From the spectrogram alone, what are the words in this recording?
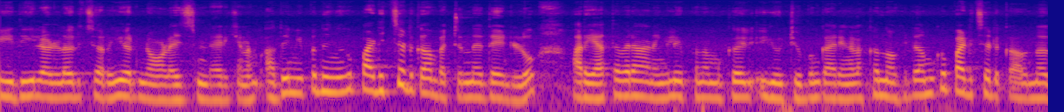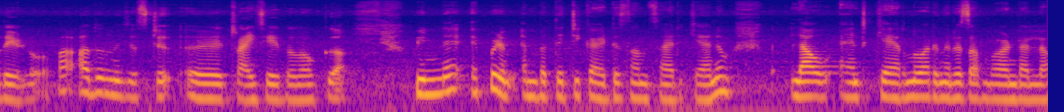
രീതിയിലുള്ള ഒരു ചെറിയൊരു നോളേജ് ഉണ്ടായിരിക്കണം. അതിനിപ്പോൾ നിങ്ങൾക്ക് പഠിച്ചെടുക്കാൻ പറ്റുന്നതേ ഉള്ളൂ. അറിയാത്തവരാണെങ്കിൽ ഇപ്പോൾ നമുക്ക് യൂട്യൂബും കാര്യങ്ങളൊക്കെ നോക്കിയിട്ട് നമുക്ക് പഠിച്ചെടുക്കാവുന്നതേ ഉള്ളൂ. അപ്പോൾ അതൊന്ന് ജസ്റ്റ് ട്രൈ ചെയ്ത് നോക്കുക. പിന്നെ എപ്പോഴും എമ്പത്തറ്റിക് ആയിട്ട് സംസാരിക്കാനും ലവ് ആൻഡ് കെയർ എന്ന് പറയുന്നൊരു സംഭവം ഉണ്ടല്ലോ.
